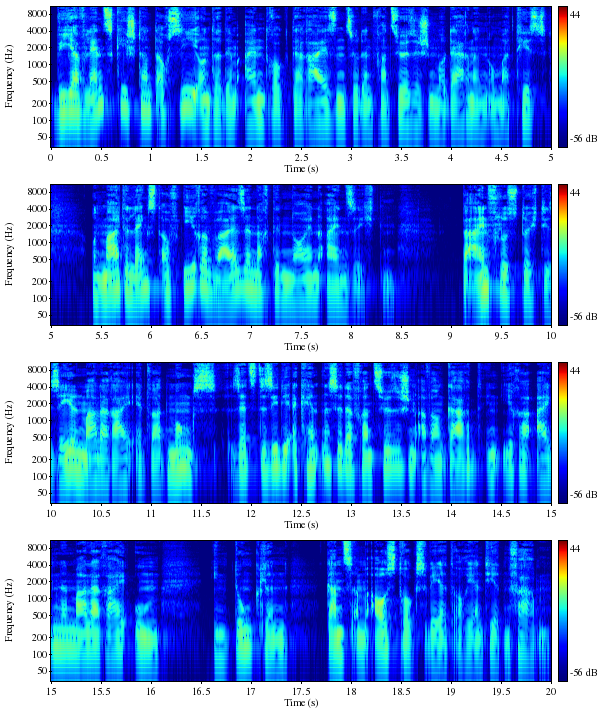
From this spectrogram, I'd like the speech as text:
Wie Jawlensky stand auch sie unter dem Eindruck der Reisen zu den französischen Modernen um Matisse und malte längst auf ihre Weise nach den neuen Einsichten – Beeinflusst durch die Seelenmalerei Edvard Munchs setzte sie die Erkenntnisse der französischen Avantgarde in ihrer eigenen Malerei um, in dunklen, ganz am Ausdruckswert orientierten Farben.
